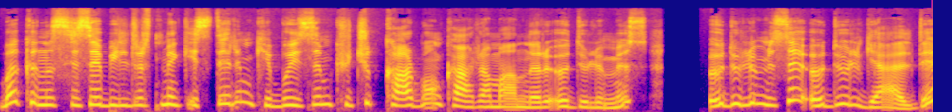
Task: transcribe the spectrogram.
Bakınız size bildirtmek isterim ki bu bizim küçük karbon kahramanları ödülümüz ödülümüze ödül geldi.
